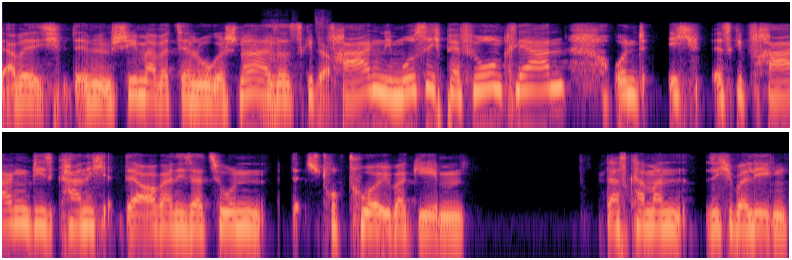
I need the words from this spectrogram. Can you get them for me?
aber ich, im Schema wird es ja logisch, ne? Also mhm, es gibt ja. Fragen, die muss ich per Führung klären und ich, es gibt Fragen, die kann ich der Organisation Struktur übergeben. Das kann man sich überlegen.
